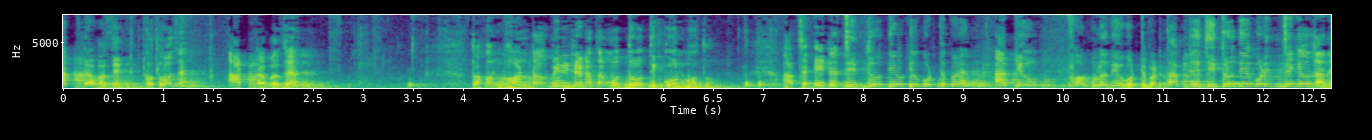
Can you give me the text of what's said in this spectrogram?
আটটা বাজে, কত বাজে? আটটা বাজে। তখন ঘণ্টা ও মিনিটের কাতার মধ্যবর্তী কোন কত? আচ্ছা এটা চিত্র দিয়েও কেউ করতে পারে, আর কেউ ফর্মুলা দিয়েও করতে পারে। তা আমি যদি চিত্র দিয়ে করি, যে কেউ জানে,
